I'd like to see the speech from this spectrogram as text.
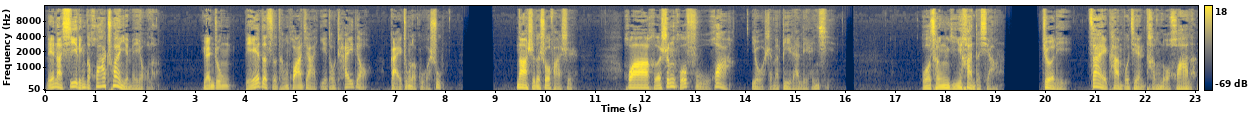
连那西陵的花串也没有了，园中别的紫藤花架也都拆掉，改种了果树。那时的说法是，花和生活腐化有什么必然联系？我曾遗憾的想，这里。再看不见藤萝花了。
